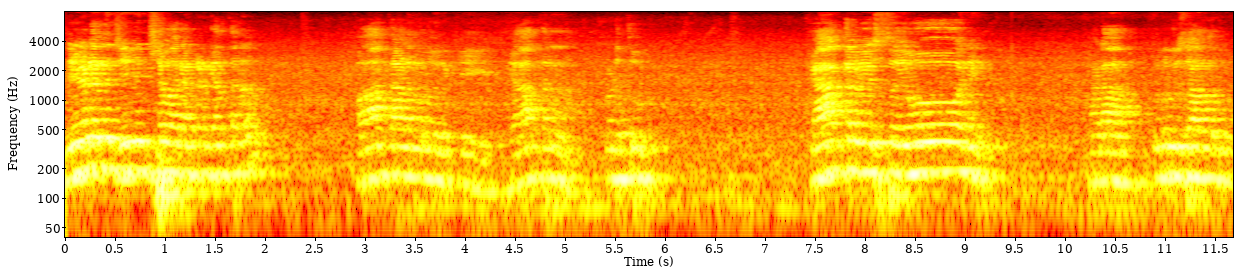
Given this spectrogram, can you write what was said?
నీడను జీవించేవారు ఎక్కడికి వెళ్తారు? పాతాళంలోనికి యాతన పడుతూ కేకలు వేస్తాయో అని అక్కడ పురుగు సాగదు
